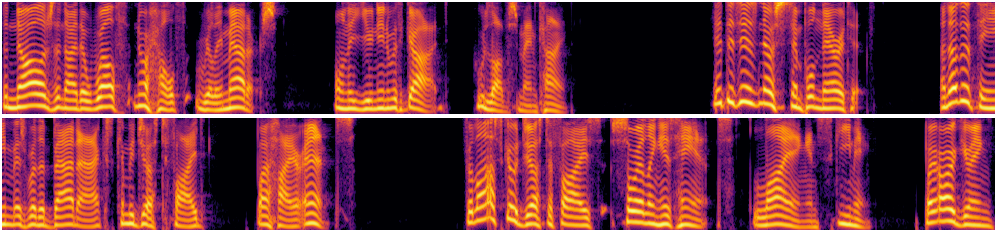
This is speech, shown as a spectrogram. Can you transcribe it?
the knowledge that neither wealth nor health really matters, only union with God, who loves mankind. Yet this is no simple narrative. Another theme is where the bad acts can be justified by higher ends. Velasco justifies soiling his hands, lying, and scheming by arguing,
